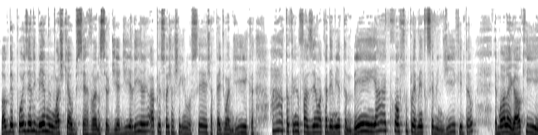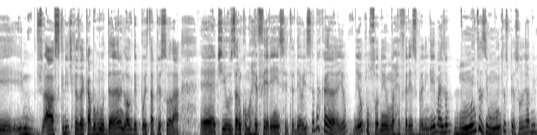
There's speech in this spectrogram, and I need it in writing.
Logo depois ele mesmo, acho que é observando o seu dia a dia ali, a pessoa já chega em você, já pede uma dica. Ah, tô querendo fazer uma academia também. Ah, qual suplemento que você me indica? Então, é mó legal que as críticas acabam mudando e logo depois tá a pessoa lá é, te usando como referência, entendeu? Isso é bacana. Eu, eu não sou nenhuma referência para ninguém, mas eu, muitas e muitas pessoas já me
